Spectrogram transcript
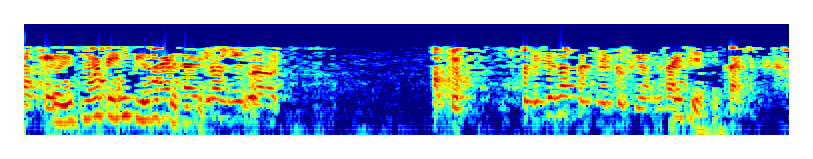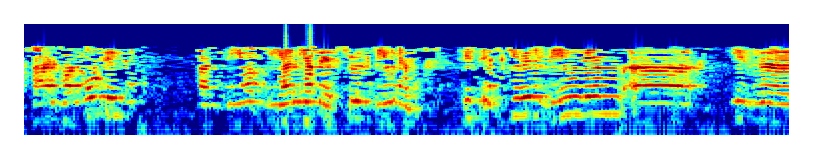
Okay. So it's not any Fiori And, uh, specific. you know, you, uh, okay. So this is not specific to Fiori, right? Yes, yes, yes. Right. And one more thing, and you have given the SQL view name. This SQL view name uh, is uh,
